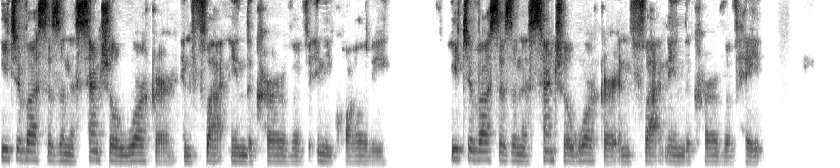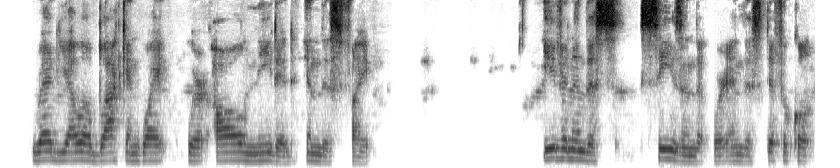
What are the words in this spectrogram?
Each of us is an essential worker in flattening the curve of inequality. Each of us is an essential worker in flattening the curve of hate. Red, yellow, black, and white, we're all needed in this fight even in this season that we're in, this difficult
